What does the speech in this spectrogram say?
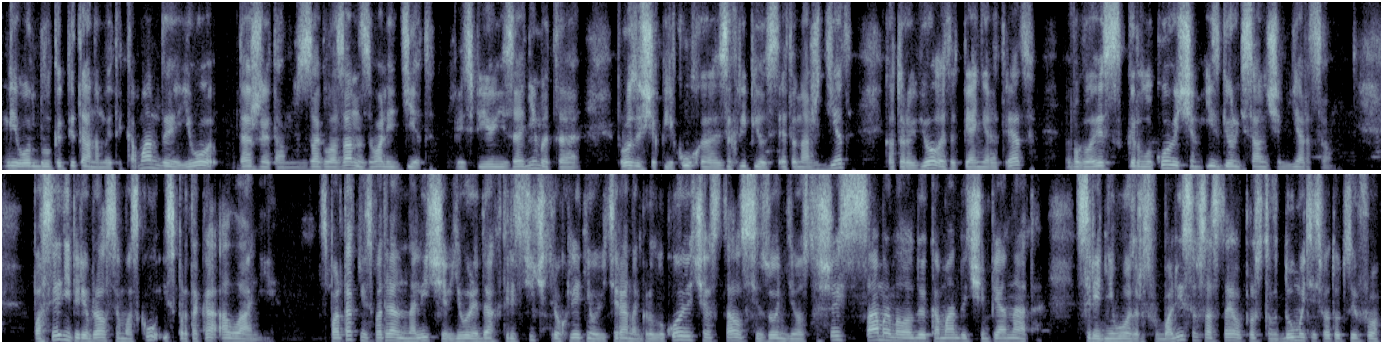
и он был капитаном этой команды. Его даже там за глаза называли дед. В принципе, и за ним это прозвище Кликуха закрепилось. Это наш дед, который вел этот пионер-отряд во главе с Горлуковичем и с Георгием Александровичем Ярцевым. Последний перебрался в Москву из «Спартака» Алании. «Спартак», несмотря на наличие в его рядах 34-летнего ветерана Горлуковича, стал в сезоне 96 самой молодой командой чемпионата. Средний возраст футболистов составил, просто вдумайтесь в эту цифру,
